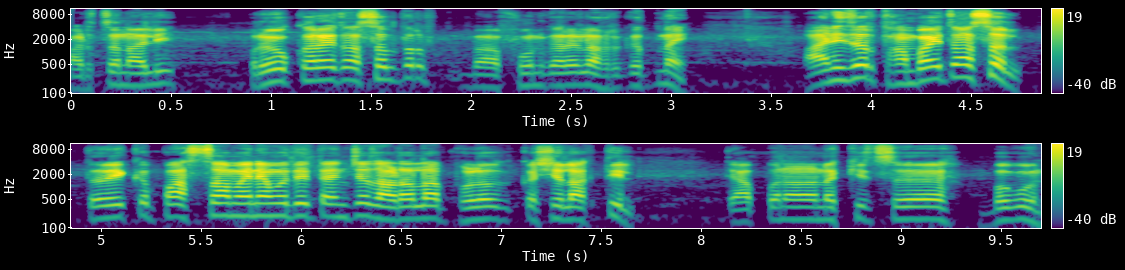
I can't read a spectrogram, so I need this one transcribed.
अडचण आली प्रयोग करायचा असेल तर फोन करायला हरकत नाही. आणि जर थांबायचं असेल तर एक पाच सहा महिन्यामध्ये त्यांच्या झाडाला फळं कशी लागतील ते आपण नक्कीच बघून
